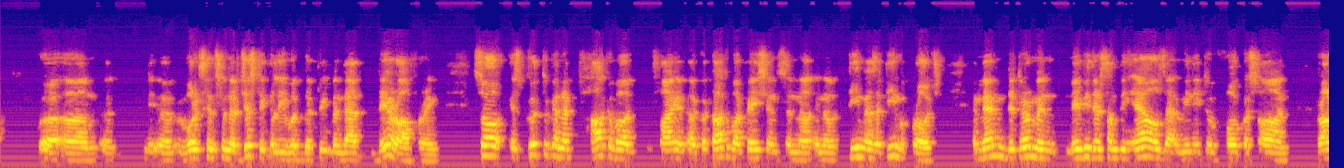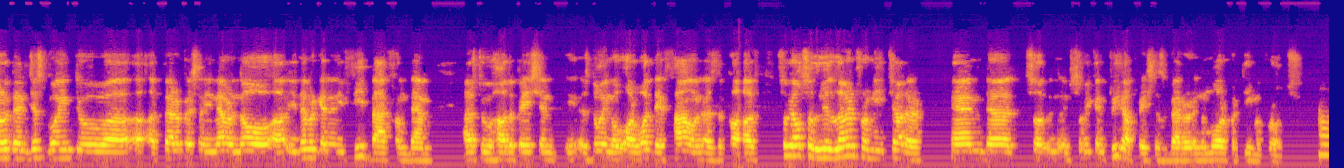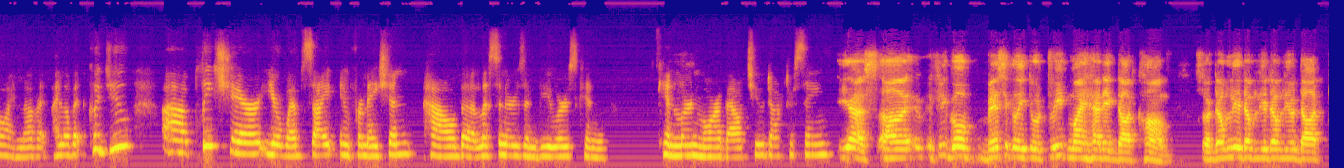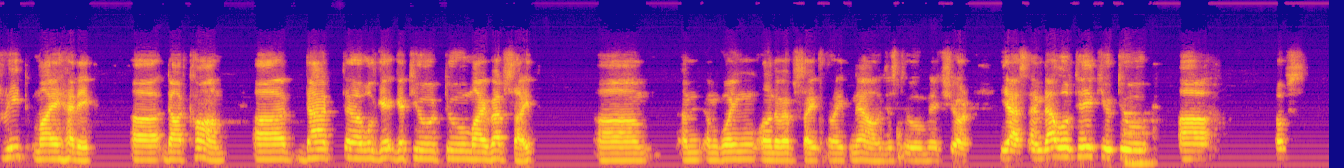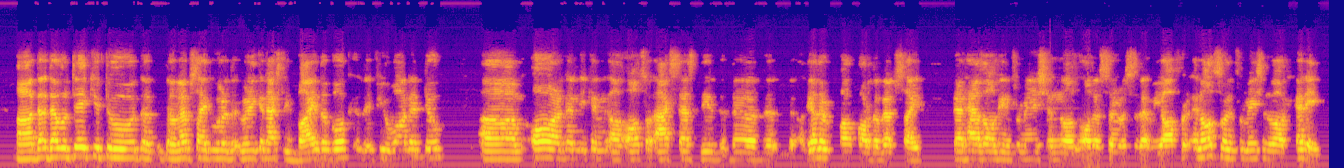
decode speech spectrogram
uh, um, uh, works synergistically with the treatment that they're offering. So it's good to kind of talk about find, uh, talk about patients in a, in a team as a team approach, and then determine maybe there's something else that we need to focus on rather than just going to uh, a therapist and you never know, uh, you never get any feedback from them as to how the patient is doing or, or what they found as the cause. So we also learn from each other and uh, so so we can treat our patients better in a more of a team approach. Oh, I love it! I love it. Could you uh, please share your website information, how the listeners and viewers can can learn more about you, Dr. Singh? Yes, uh, if you go basically to treatmyheadache.com, so www.treatmyheadache.com, uh, that uh, will get, get you to my website. Um, I'm, I'm going on the website right now just to make sure. Yes, and that will take you to, uh, oops, uh, that, that will take you to the, the website where, the, where you can actually buy the book if you wanted to. Um, or then you can uh, also access the, the, the, the, other part of the website that has all the information on all the services that we offer and also information about headache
